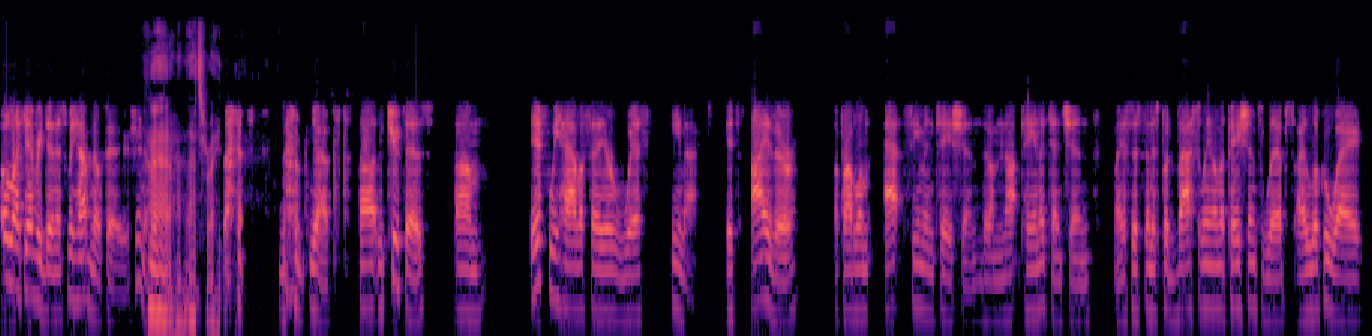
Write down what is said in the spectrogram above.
Oh, like every dentist, we have no failures, you know. That's right. yeah. Uh, the truth is, um, if we have a failure with EMAX, it's either a problem at cementation that I'm not paying attention my assistant has put Vaseline on the patient's lips. I look away,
